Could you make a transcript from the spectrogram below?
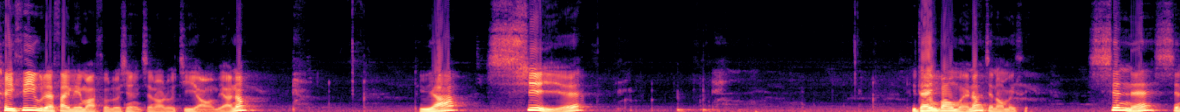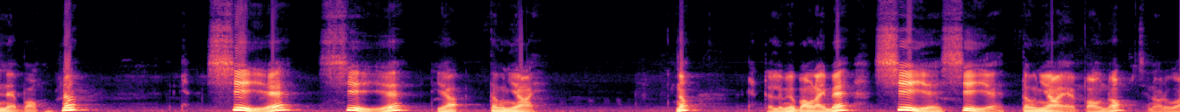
ထိတ်စီးယူတဲ့ site လေးမှာဆိုလို့ရှိရင်ကျွန်တော်တို့ကြည့်အောင်ဗျာနော်ဒီကရှစ်ရဲ့ဒီတိုင်းပေါင်းမယ်နော်ကျွန်တော်မိတ်ဆွေရှစ်နဲ့ရှစ်နဲ့ပေါင်းနော်ရှစ်ရဲ့ရှစ်ရဲ့ဒီကတုံညရဲ့နော်ဒီလိုမျိုးပေါင်းလိုက်မယ်ရှစ်ရဲ့ရှစ်ရဲ့တုံညရဲ့ပေါင်းတော့ကျွန်တော်တို့က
